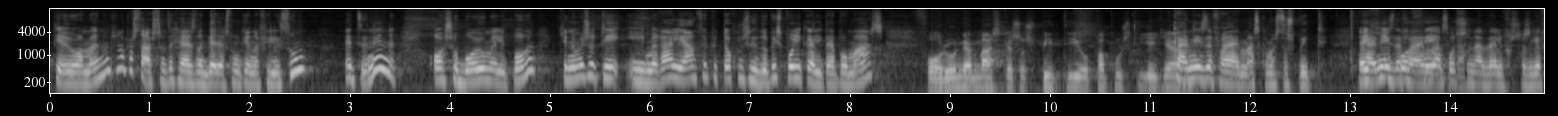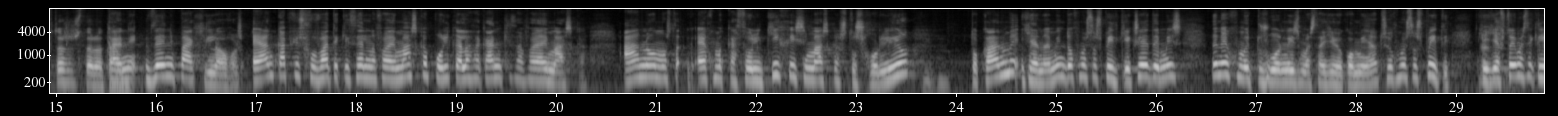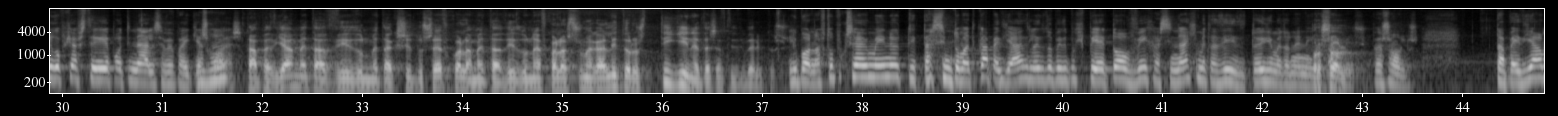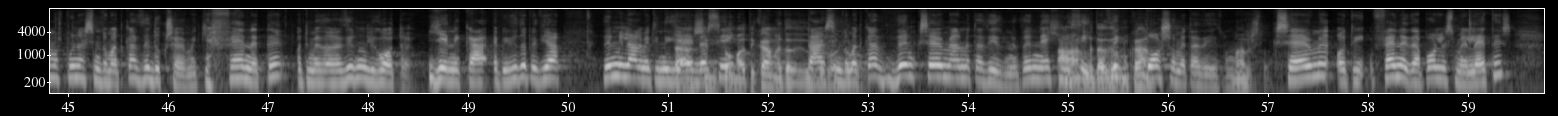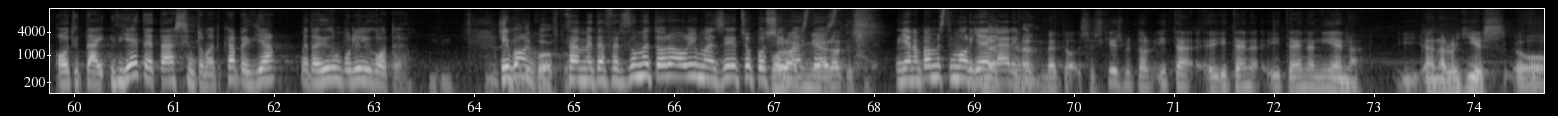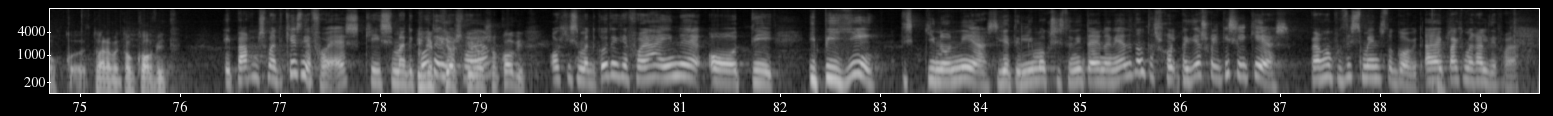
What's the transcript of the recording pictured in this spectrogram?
τηρουμένων να αποστάσουν. Δεν χρειάζεται να αγκαλιαστούν και να φιληθούν. Έτσι δεν είναι. Όσο μπορούμε λοιπόν, και νομίζω ότι οι μεγάλοι άνθρωποι το έχουν συνειδητοποιήσει πολύ καλύτερα από εμάς. Φορούνε μάσκα στο σπίτι ο παππούς και η γιαγιά. Κανείς δεν φοράει μάσκα μες στο σπίτι. Έχει Κανείς δεν φοράει υποθεί μάσκα. από συναδέλφους σας, γι' αυτό σας το ρωτάμε. Κανεί- Δεν υπάρχει λόγος. Εάν κάποιος φοβάται και θέλει να φοράει μάσκα, πολύ καλά θα κάνει και θα φοράει μάσκα. Αν όμως έχουμε καθολική χρήση μάσκας στο σχολείο, το κάνουμε για να μην το έχουμε στο σπίτι. Και ξέρετε, εμείς δεν έχουμε τους γονείς μας στα γεωκομεία, τους έχουμε στο σπίτι. Και γι' αυτό είμαστε και λίγο πιο αυστηροί από την άλλες ευρωπαϊκές χώρες. Τα παιδιά μεταδίδουν μεταξύ τους εύκολα, μεταδίδουν εύκολα στους μεγαλύτερους. Τι γίνεται σε αυτή την περίπτωση; Λοιπόν, αυτό που ξέρουμε είναι ότι τα συμπτωματικά παιδιά, δηλαδή το παιδί που έχει πιετό, βήχα, συνάχη, μεταδίδει το ίδιο με τον ενήλικα. Προς όλους. Προς όλους. Τα παιδιά όμως που είναι ασυμπτωματικά δεν το ξέρουμε και φαίνεται ότι μεταδίδουν λιγότερο. Γενικά, επειδή τα παιδιά δεν μιλάνε με την ίδια Τα ένταση. ασυμπτωματικά μεταδίδουν Τα λιγότερο. ασυμπτωματικά δεν ξέρουμε αν μεταδίδουν. Δεν έχει Α, αν λυθεί. μεταδίδουν δεν, καν. Πόσο μεταδίδουν. Μάλιστα. Ξέρουμε ότι φαίνεται από όλες τις μελέτες ότι τα, ιδιαίτερα τα ασυμπτωματικά παιδιά μεταδίδουν πολύ λιγότερο. Είναι Λοιπόν, σημαντικό αυτό. θα μεταφερθούμε τώρα όλοι μαζί έτσι όπως Μπορώ άλλη είμαστε. μια ερώτηση; Για να πάμε στη Μόρια, Ναι, έλα, Άρη. έλα. Με το, σε σχέση με τον ήττα, ήττα, ένα, ήττα έναν ή ένα, οι αναλογίες ο, τώρα με τον COVID, Υπάρχουν σημαντικές διαφορές και η σημαντικότερη πιο διαφορά. σκληρός ο COVID? Όχι, η σημαντικότερη διαφορά είναι ότι η πηγή της κοινωνίας για τη λίμωξη στην ΙΤΑ 1 ήταν τα σχολ... παιδιά σχολικής ηλικίας. Πράγμα που δεν σημαίνει στον COVID. Άρα υπάρχει μεγάλη διαφορά.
